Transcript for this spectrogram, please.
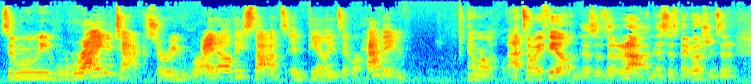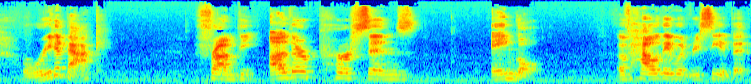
So when we write a text or we write all these thoughts and feelings that we're having, and we're like, well, that's how I feel, and this is da da da, and this is my emotions, and read it back from the other person's angle of how they would receive it,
